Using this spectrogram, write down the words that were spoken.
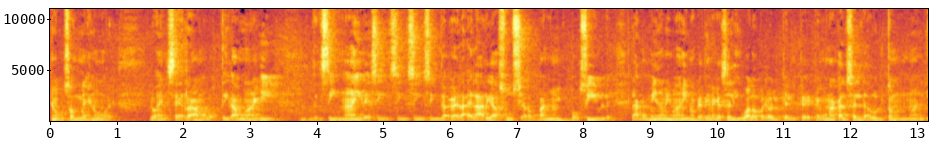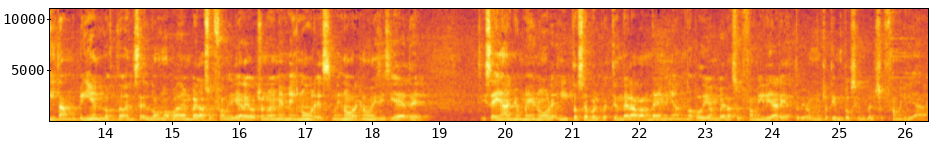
¿no? Son menores. Los encerramos, los tiramos allí sin aire, sin, sin, sin, sin el, área sucia, los baños imposibles. La comida me imagino que tiene que ser igual o peor que, que, una cárcel de adulto normal. Y también los, los, no pueden ver a sus familiares 8 9 menores, menores, ¿no? 17, 16 años menores. Y entonces por cuestión de la pandemia no podían ver a sus familiares estuvieron mucho tiempo sin ver sus familiares.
